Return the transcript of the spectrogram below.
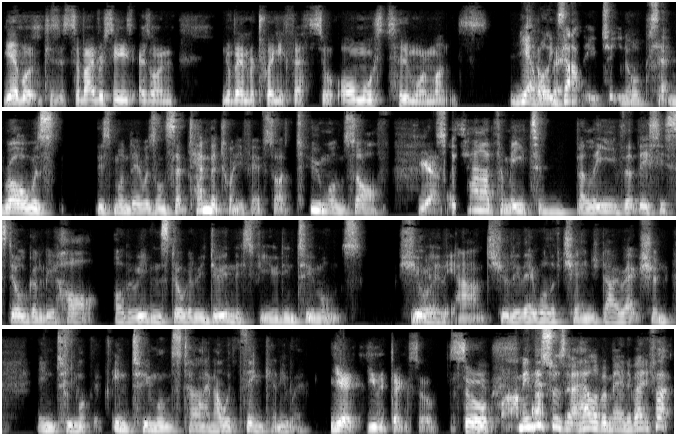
yeah, well, because Survivor Series is on November 25th, so almost two more months. Yeah, well, then. exactly. You know, Raw was this Monday was on September 25th, so that's two months off. Yeah. So it's hard for me to believe that this is still going to be hot, or they're even still going to be doing this feud in two months. Surely they aren't. Surely they will have changed direction in two in two months' time. I would think anyway. Yeah, you would think so. So I mean, this was a hell of a main event. In fact,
